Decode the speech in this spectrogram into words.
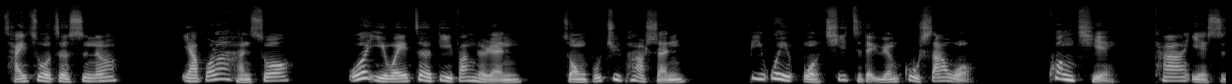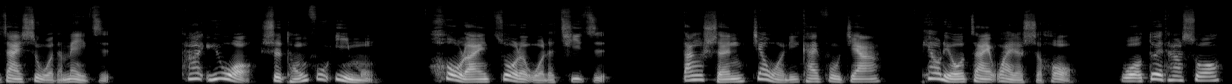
才做这事呢？”亚伯拉罕说：“我以为这地方的人总不惧怕神。”必为我妻子的缘故杀我。况且她也实在是我的妹子，她与我是同父异母，后来做了我的妻子。当神叫我离开父家，漂流在外的时候，我对他说：“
